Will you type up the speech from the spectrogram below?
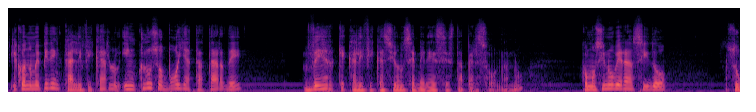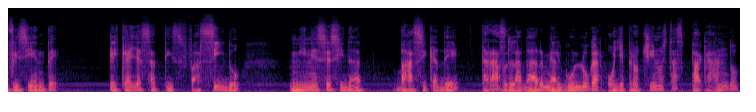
y cuando me piden calificarlo, incluso voy a tratar de ver qué calificación se merece esta persona, ¿no? Como si no hubiera sido suficiente el que haya satisfacido mi necesidad básica de trasladarme a algún lugar. Oye, pero chino, estás pagando.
